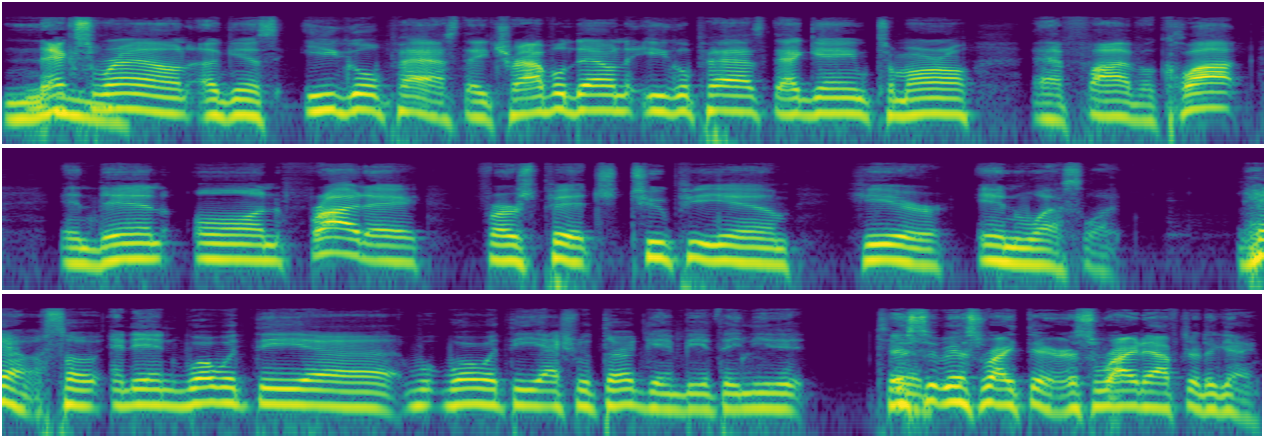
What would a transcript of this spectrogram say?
next hmm. round against Eagle Pass, they travel down to Eagle Pass. That game tomorrow at five o'clock, and then on Friday, first pitch two p.m. here in Westlake. Yeah. So and then what would the uh, what would the actual third game be if they needed to? It's, it's right there. It's right after the game.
